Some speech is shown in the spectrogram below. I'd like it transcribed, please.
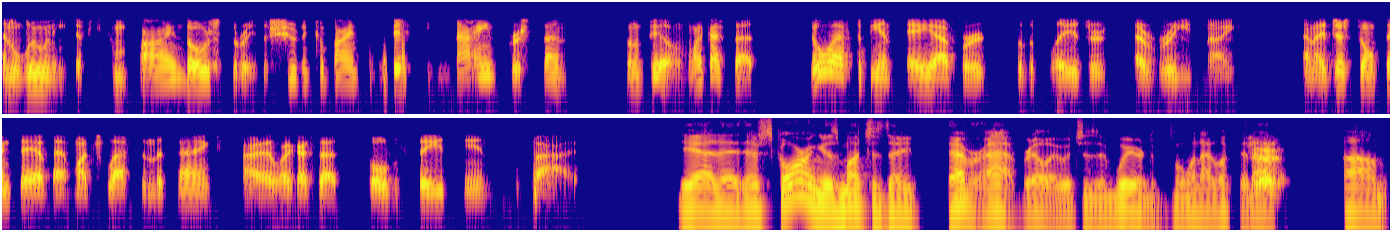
and Looney, if you combine those three, the shooting combined 59% from the field. And like I said, it will have to be an A effort for the Blazers every night. And I just don't think they have that much left in the tank. I, like I said, Golden State in five. Yeah, they're scoring as much as they ever have, really, which is weird when I looked it sure. up. Um,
